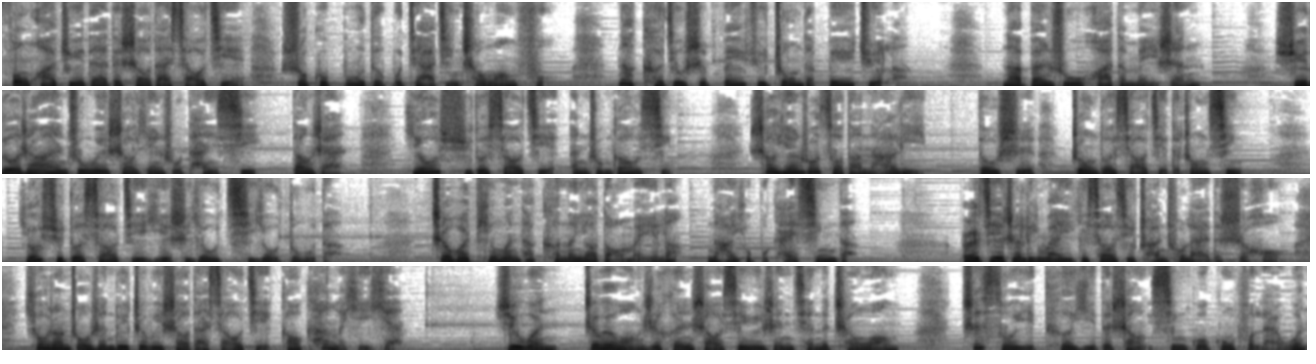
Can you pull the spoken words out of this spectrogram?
风华绝代的少大小姐，如果不得不嫁进成王府，那可就是悲剧中的悲剧了。那般如花的美人，许多人暗中为邵颜如叹息，当然，也有许多小姐暗中高兴。邵颜如走到哪里，都是众多小姐的中心，有许多小姐也是又气又妒的。这会听闻他可能要倒霉了，哪有不开心的？而接着另外一个消息传出来的时候，又让众人对这位少大小姐高看了一眼。据闻，这位往日很少现于人前的陈王，之所以特意的上兴国公府来问，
